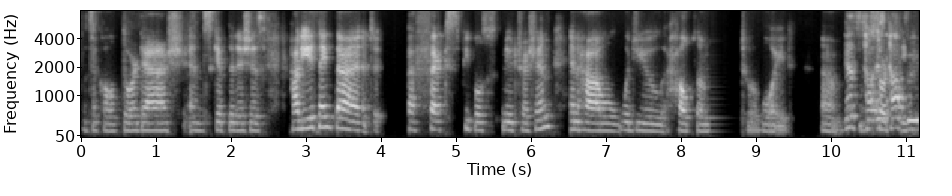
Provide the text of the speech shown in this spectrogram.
what's it called, DoorDash and Skip the Dishes? How do you think that affects people's nutrition, and how would you help them to avoid? Um, yeah, it's, t- it's tough. We,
